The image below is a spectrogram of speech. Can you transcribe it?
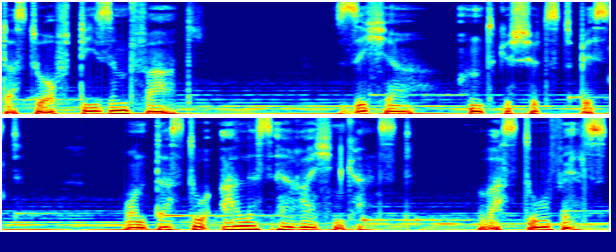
dass du auf diesem Pfad sicher und geschützt bist und dass du alles erreichen kannst, was du willst.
